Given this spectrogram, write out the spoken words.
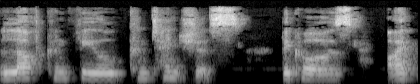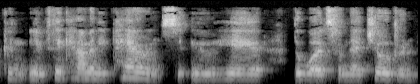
love can feel contentious because I can you know, think how many parents who hear the words from their children,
